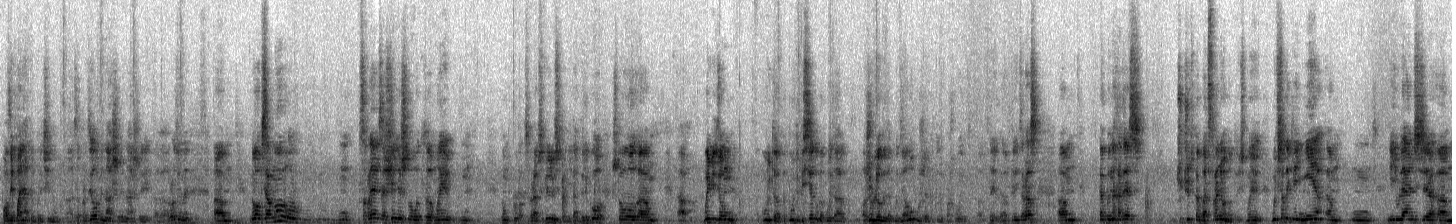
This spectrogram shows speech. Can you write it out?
вполне понятным причинам за пределами нашей, нашей Родины. Эм, но все равно сохраняется ощущение, что вот мы, ну, мы собираемся в Вильнюсе, не так далеко, что эм, мы ведем какую-то какую беседу, какой-то оживленный такой диалог уже, который проходит в третий раз, как бы находясь чуть-чуть как бы отстраненно. То есть мы, мы все-таки не, не являемся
